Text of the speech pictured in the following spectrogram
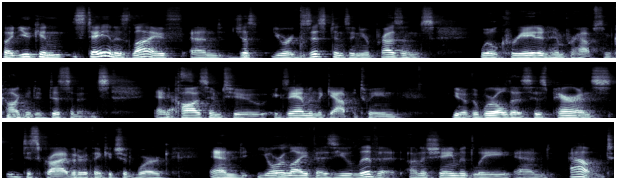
But you can stay in his life and just your existence and your presence will create in him perhaps some cognitive dissonance and Yes. cause him to examine the gap between you know the world as his parents describe it or think it should work and your life as you live it unashamedly and out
